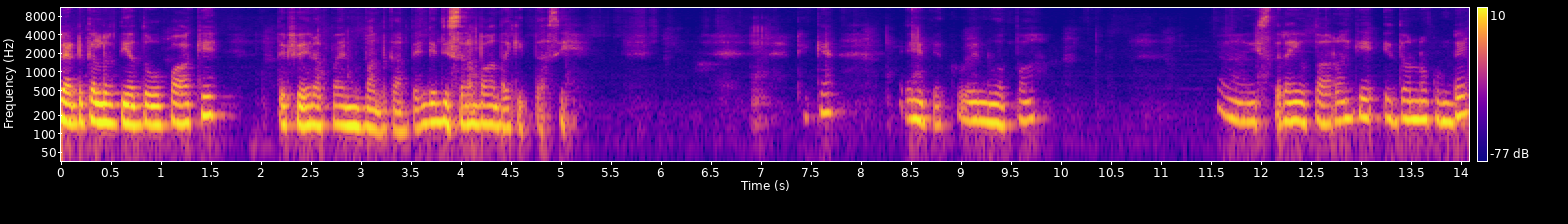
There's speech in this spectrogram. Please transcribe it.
ਰੈੱਡ ਕਲਰ ਦੀਆਂ ਦੋ ਪਾ ਕੇ ਤੇ ਫਿਰ ਆਪਾਂ ਇਹਨੂੰ ਬੰਦ ਕਰ ਦੇਂਗੇ ਜਿਸ ਤਰ੍ਹਾਂ ਬਾਂਹ ਕੀਤਾ ਸੀ ਠੀਕ ਹੈ ਇਹ ਦੇਖੋ ਇਹਨੂੰ ਆਪਾਂ ਇਸ ਤਰ੍ਹਾਂ ਹੀ ਉਤਾਰਾਂਗੇ। ਇਹ ਦੋਨੋਂ ਕੁੰਡੇ,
